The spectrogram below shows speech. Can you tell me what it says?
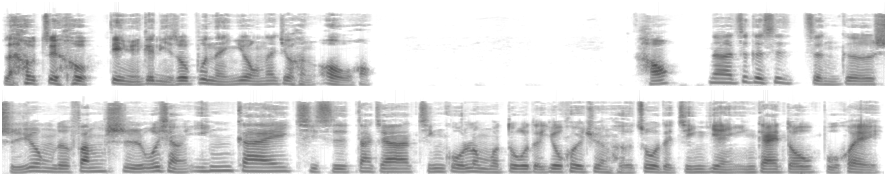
然后最后店员跟你说不能用，那就很呕哦。好，那这个是整个使用的方式，我想应该其实大家经过那么多的优惠券合作的经验，应该都不会。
